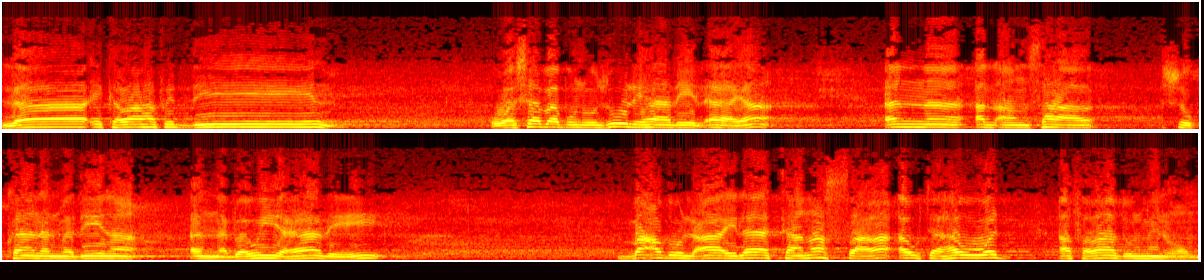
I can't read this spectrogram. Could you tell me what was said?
لا إكراه في الدين. وسبب نزول هذه الآية أن الأنصار سكان المدينة النبوية هذه بعض العائلات تنصر أو تهود أفراد منهم.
